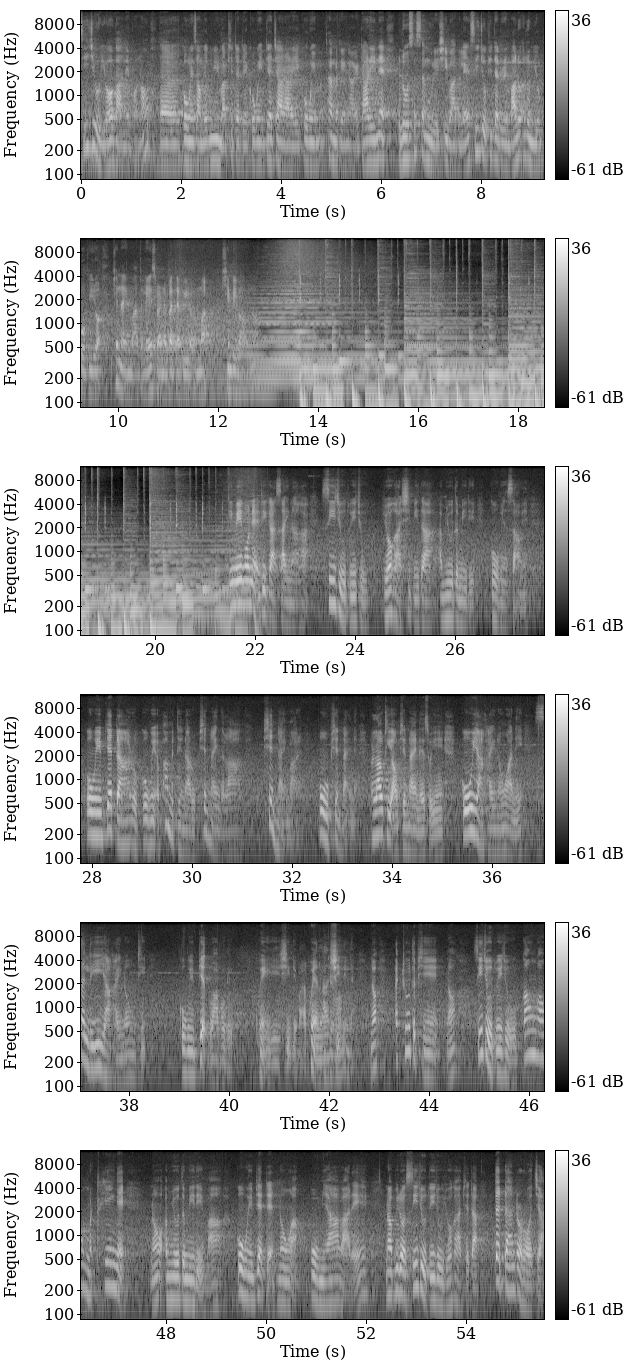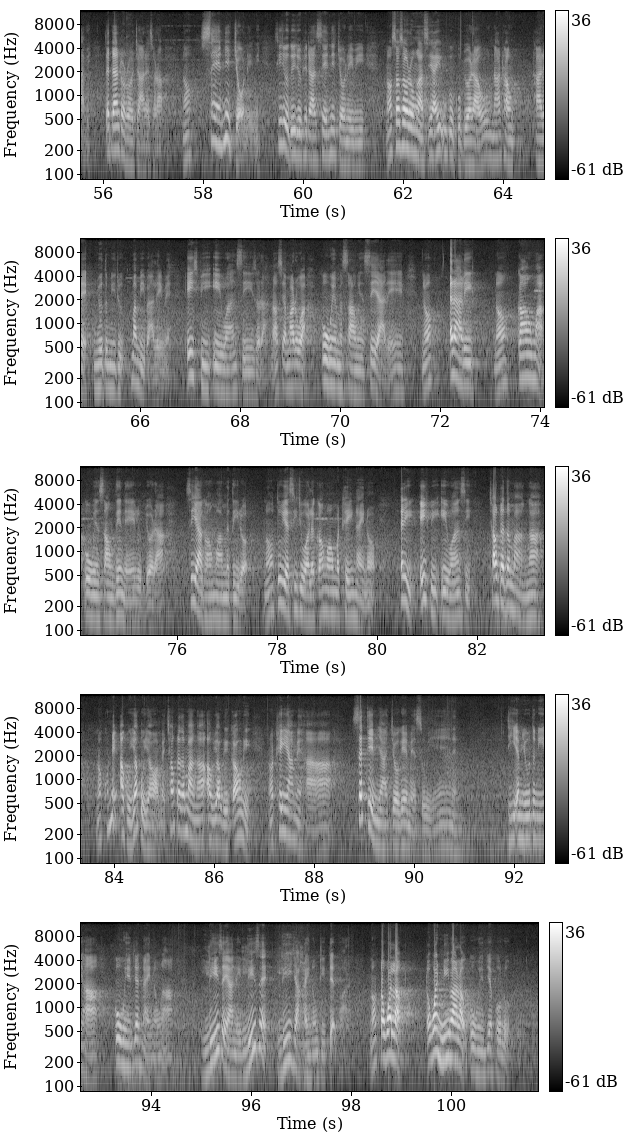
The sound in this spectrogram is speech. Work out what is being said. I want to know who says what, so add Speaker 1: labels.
Speaker 1: စီးကြိုယောဂါနဲ့ပေါ့နော်အဲကိုယ်ဝင်ဆောင်မျိုးသမီးတွေမှာဖြစ်တတ်တဲ့ကိုယ်ဝင်ပြတ်ကြတာတွေကိုယ်ဝင်အဖက်မတင်တာတွေဒါတွေနဲ့ဘလို့ဆက်ဆက်မှုတွေရှိပါသလဲစီးကြိုဖြစ်တတ်တဲ့တွေဘာလို့အဲ့လိုမျိုးပို့ပြီးတော့ဖြစ်နိုင်ပါသလဲဆိုတာနဲ့ပတ်သက်ပြီးတော့အမရှင်းပြပါဦးနော်
Speaker 2: ဒီမေးခွန်းနဲ့အဓိကဆိုင်တာကစီးကြူသွေးကြူယောဂါရှိပြီးသားအမျိုးသမီးတွေကိုယ်ဝင်ဆောင်ရင် ကိုယ်ဝင်ပြက်တာတို့ကိုယ်ဝင်အဖတ်မတင်တာတို့ဖြစ်နိုင်သလားဖြစ်နိုင်ပါတယ်ပို့ဖြစ်နိုင်တယ်ဘယ်လောက်ထိအောင်ဖြစ်နိုင်လဲဆိုရင်9ရာခိုင်နှုန်းကနေ14ရာခိုင်နှုန်းအထိကိုယ်ဝင်ပြက်သွားဖို့လို့ခွင့်အရေးရှိနေပါတယ်ခွင့်အလန်းရှိနေတယ်เนาะအထူးသဖြင့်เนาะစီးကြူသွေးကြူကိုကောင်းကောင်းမထိန်တဲ့เนาะအမျိုးသမီးတွေမှာကိုယ်ဝင်ပြက်တဲ့နှုန်းကပိုများပါတယ်နောက်ပြီးတော့စီးကြူသွေးကြူယောဂဖြစ်တာတက်တန်းတော်တော်ကြာပြီတက်တန်းတော်တော်ကြာတယ်ဆိုတော့ เนาะ10နှစ်ကျော်နေပြီစီးကြူသွေးကြူဖြစ်တာ10နှစ်ကျော်နေပြီเนาะစောစောတုန်းကဆရာကြီးဥက္ကုကိုပြောတာကိုနားထောင်ထားတဲ့အမျိုးသမီးတို့မှတ်မိပါလိမ့်မယ် HbA1c ဆိုတာเนาะဆရာမတို့ကကိုယ်ဝင်မဆောင်ဝင်စစ်ရတယ်เนาะအဲ့ဒါလေးเนาะကောင်းမှကိုယ်ဝင်ဆောင်သင့်တယ်လို့ပြောတာစစ်ရကောင်းမှမသိတော့เนาะသူ့ရဲ့စီးကြိုကလည်းကောင်းကောင်းမထိန်နိုင်တော့အဲ့ဒီ HbA1c 6.5เนาะခုနှစ်အောက်ကိုရောက်ကိုရောက်ရမယ်6.5အောက်ရောက်လေကောင်းလေ နော်ထိရမယ်ဟာ17များကြော်ခဲ့မယ်ဆိုရင်တဲ့ဒီအမျိုးသမီးဟာကိုဝင်ပြတ်နိုင်တော့က40ကနေ44ရာခိုင်နှုန်းတိတက်သွားတယ်နော်တဝက်လောက်တဝက်နီးပါးလောက်ကိုဝင်ပြတ်ဖို့လို့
